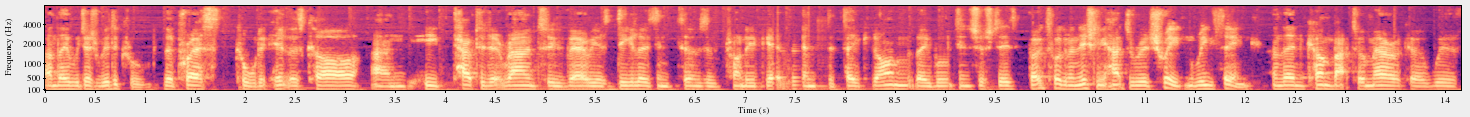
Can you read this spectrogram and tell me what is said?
and they were just ridiculed. The press called it Hitler's car and he touted it around to various dealers in terms of trying to get them to take it on. They weren't interested Volkswagen initially had to retreat and rethink and then come back to America with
